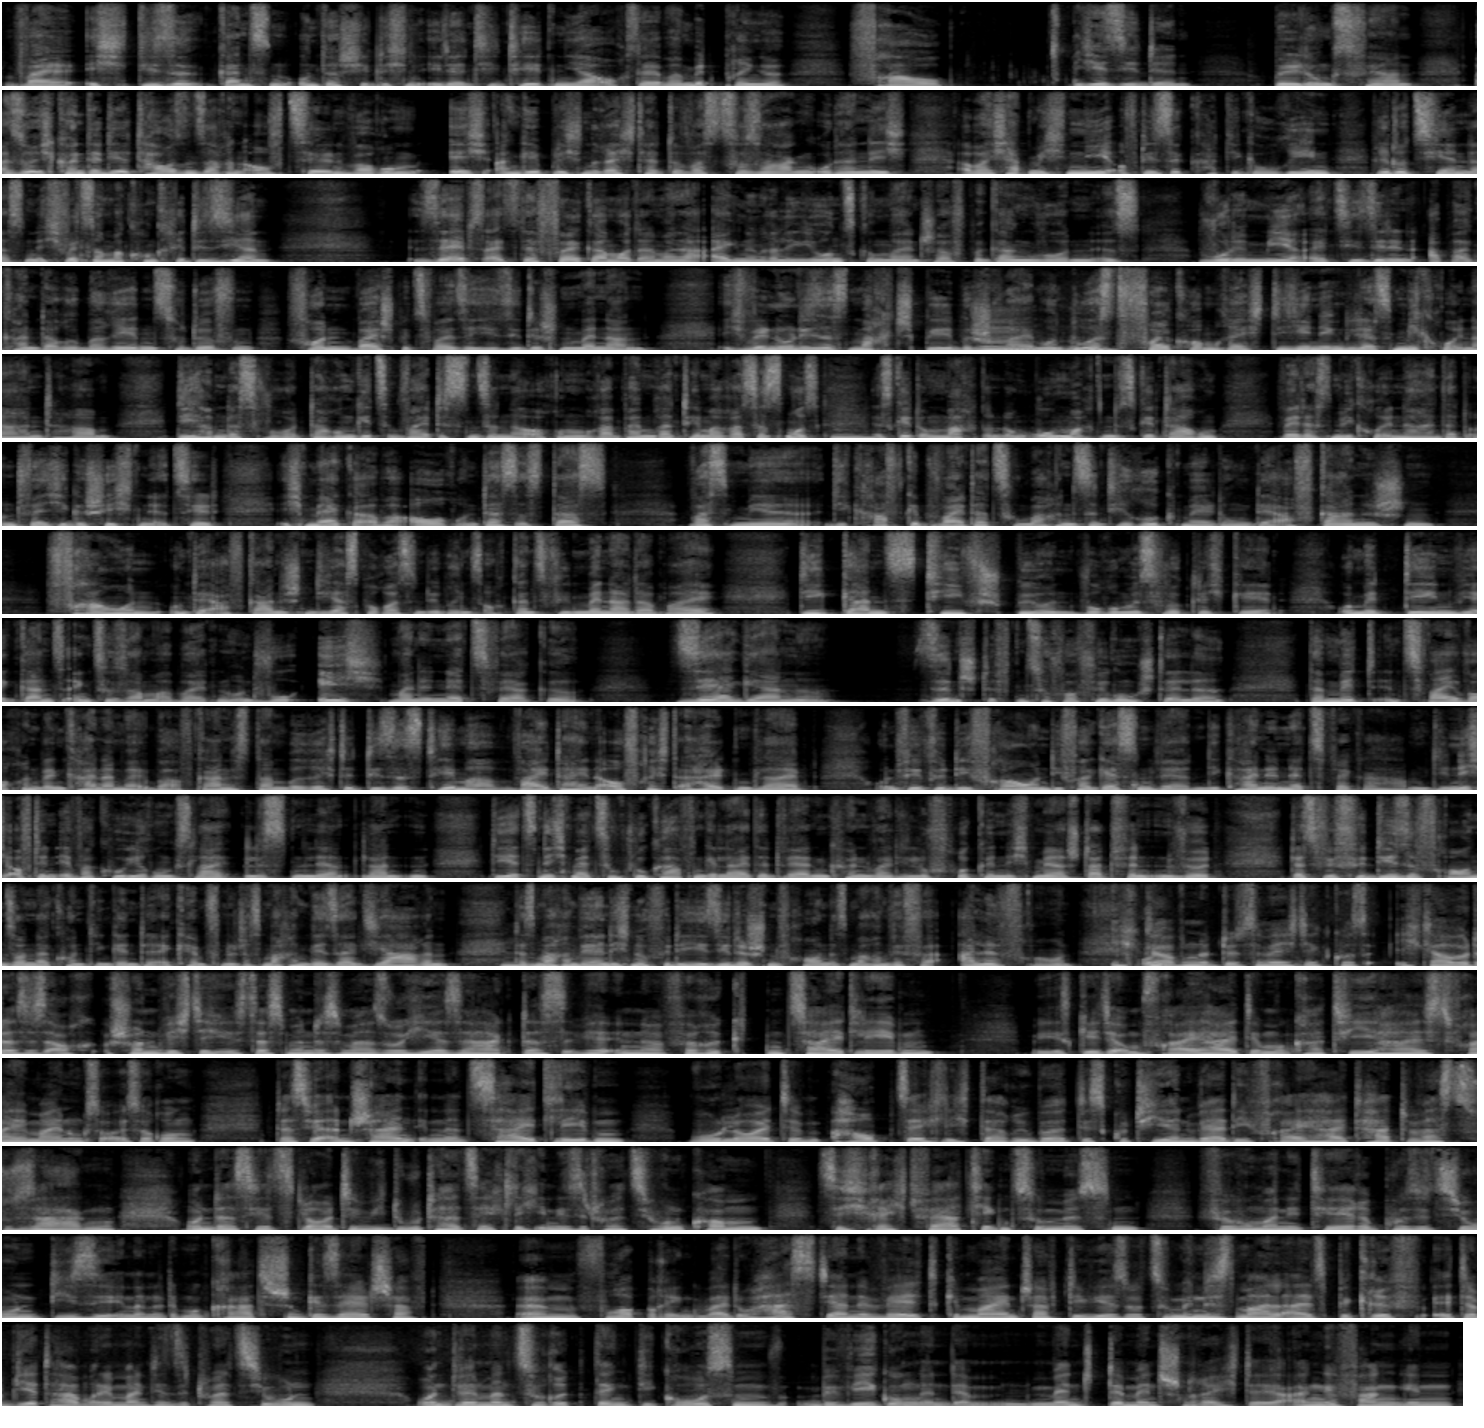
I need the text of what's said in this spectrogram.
Weil ich diese ganzen unterschiedlichen Identitäten ja auch selber mitbringe. Frau, Jesidin, bildungsfern. Also ich könnte dir tausend Sachen aufzählen, warum ich angeblich ein Recht hätte, was zu sagen oder nicht. Aber ich habe mich nie auf diese Kategorien reduzieren lassen. Ich will es nochmal konkretisieren. Selbst als der Völkermord an meiner eigenen Religionsgemeinschaft begangen worden ist, wurde mir als Jesidin aberkannt, darüber reden zu dürfen, von beispielsweise jesidischen Männern. Ich will nur dieses Machtspiel beschreiben. Mm, und du mm. hast vollkommen recht. Diejenigen, die das Mikro in der Hand haben, die haben das Wort. Darum geht es im weitesten Sinne auch um, beim Thema Rassismus. Mm. Es geht um Macht und um Ohnmacht. Und es geht darum, wer das Mikro in der Hand hat und welche Geschichten erzählt. Ich merke aber auch, und das ist das, was mir die Kraft gibt, weiterzumachen, sind die Rückmeldungen der afghanischen Frauen und der afghanischen Diaspora sind übrigens auch ganz viele Männer dabei, die ganz tief spüren, worum es wirklich geht und mit denen wir ganz eng zusammenarbeiten und wo ich meine Netzwerke sehr gerne Sinnstiften zur Verfügung stelle, damit in zwei Wochen, wenn keiner mehr über Afghanistan berichtet, dieses Thema weiterhin aufrechterhalten bleibt und wir für die Frauen, die vergessen werden, die keine Netzwerke haben, die nicht auf den Evakuierungslisten landen, die jetzt nicht mehr zum Flughafen geleitet werden können, weil die Luftbrücke nicht mehr stattfinden wird, dass wir für diese Frauen Sonderkontingente erkämpfen. Und das machen wir seit Jahren. Das mhm. machen wir ja nicht nur für die jesidischen Frauen, das machen wir für alle Frauen. Ich glaube nur, wenn ich den Kurs, ich glaube, dass es auch schon wichtig ist, dass man das mal so hier sagt, dass wir in einer verrückten Zeit leben es geht ja um Freiheit, Demokratie heißt freie Meinungsäußerung, dass wir anscheinend in einer Zeit leben, wo Leute hauptsächlich darüber diskutieren, wer die Freiheit hat, was zu sagen. Und dass jetzt Leute wie du tatsächlich in die Situation kommen, sich rechtfertigen zu müssen für humanitäre Positionen, die sie in einer demokratischen Gesellschaft ähm, vorbringen, weil du hast ja eine Weltgemeinschaft, die wir so zumindest mal als Begriff etabliert haben und in manchen Situationen. Und wenn man zurückdenkt, die großen Bewegungen der Menschen der Menschenrechte, angefangen in,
